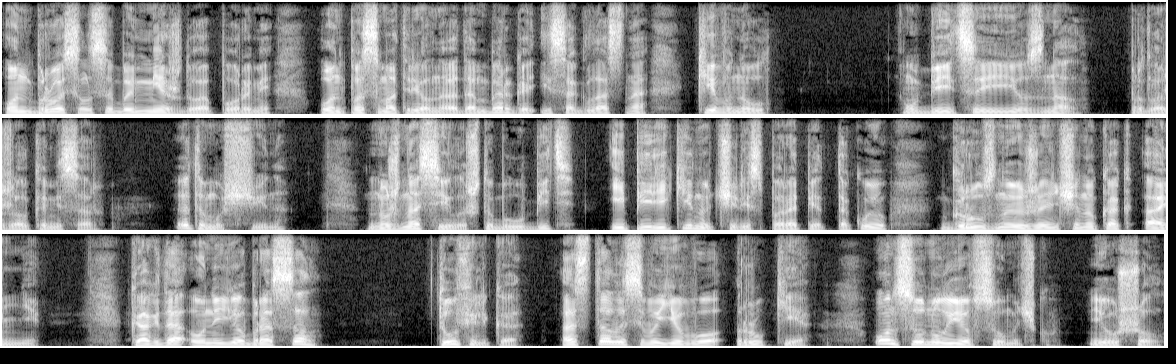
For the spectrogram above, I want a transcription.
он бросился бы между опорами. Он посмотрел на Адамберга и согласно кивнул. «Убийца ее знал», — продолжал комиссар. «Это мужчина. Нужна сила, чтобы убить и перекинуть через парапет такую грузную женщину, как Анни. Когда он ее бросал, туфелька осталась в его руке. Он сунул ее в сумочку и ушел.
